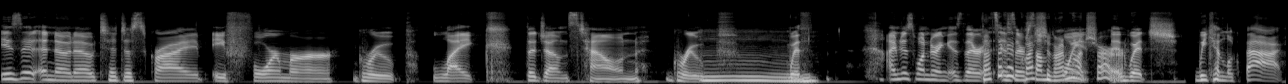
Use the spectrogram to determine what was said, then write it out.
Is it a no no to describe a former group like the Jonestown group? Mm. with I'm just wondering is there That's a is there some question. Not point sure. in which we can look back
